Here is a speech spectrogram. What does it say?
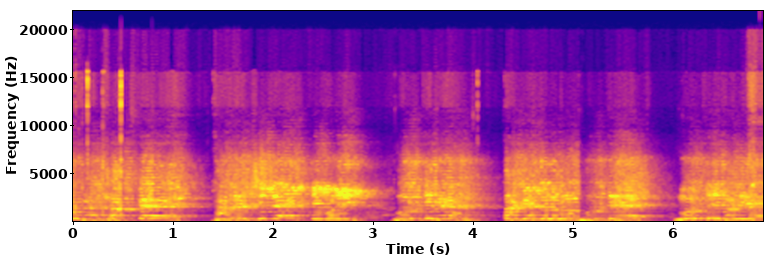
রুবেল সাহেবকে ধানের শীতে একটি করে ভোট দিবেন, তাকে যেন আমরা ভোট দিয়ে মন্ত্রী বানিয়ে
